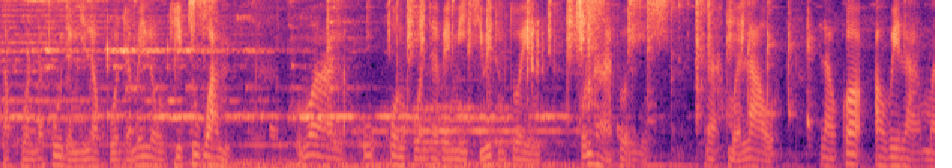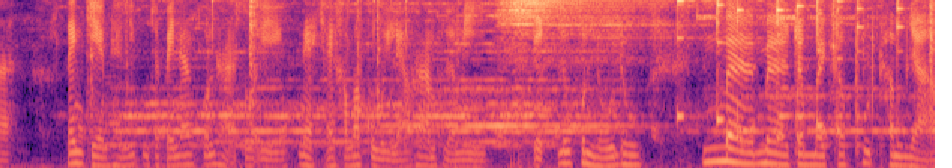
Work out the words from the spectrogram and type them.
เราควรจะพูดอย่างนี้เราควรจะไม่ลงคลิปทุกวันเพราะว่าทุกคนควรจะไปมีชีวิตของตัวเองค้นหาตัวเองนะเหมือนเราเราก็เอาเวลามา เล่นเกมแทนที่กูจะไปนั่งค้นหาตัวเองเนี่ยใช้คำว่ากูอีกแล้วห้ามเผื่อมีเด็กลูกคุณหนูดู แม่แม่ทำไมเขาพูดคำหยาบ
